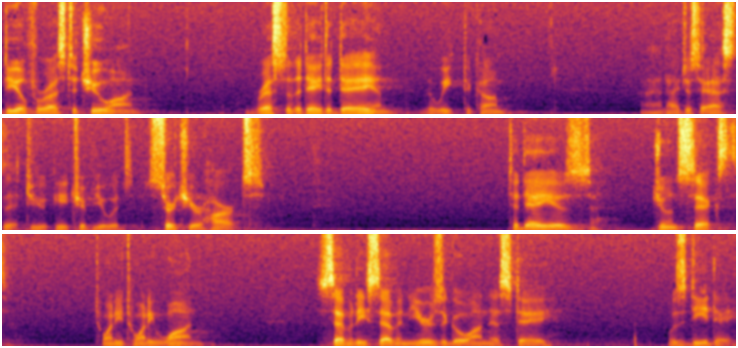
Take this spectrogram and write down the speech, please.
deal for us to chew on the rest of the day today and the week to come. And I just ask that you, each of you would search your hearts. Today is June 6th, 2021. 77 years ago on this day was D Day.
